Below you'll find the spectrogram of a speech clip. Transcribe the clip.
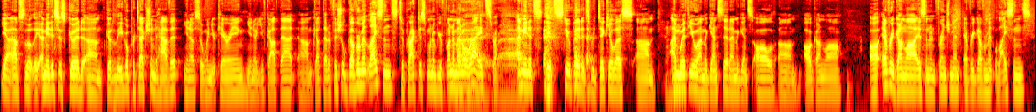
Yeah, absolutely. I mean, it's just good, um, good legal protection to have it. You know, so when you're carrying, you know, you've got that, um, got that official government license to practice one of your fundamental rights. Right. I mean, it's it's stupid. It's ridiculous. Um, I'm with you. I'm against it. I'm against all um, all gun law. All, every gun law is an infringement. Every government license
